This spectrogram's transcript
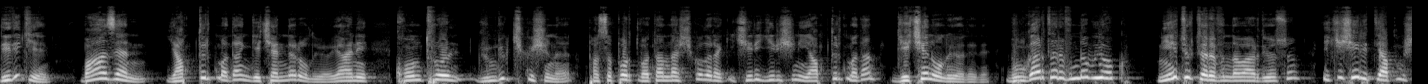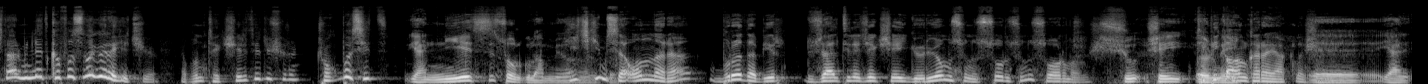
Dedi ki bazen yaptırtmadan geçenler oluyor. Yani kontrol gümrük çıkışını pasaport vatandaşlık olarak içeri girişini yaptırtmadan geçen oluyor dedi. Bulgar tarafında bu yok. Niye Türk tarafında var diyorsun? İki şerit yapmışlar millet kafasına göre geçiyor. Ya bunu tek şerite düşürün. Çok basit. Yani niyesi sorgulanmıyor. Hiç kimse onlara burada bir düzeltilecek şey görüyor musunuz sorusunu sormamış. Şu şey Tipik örneği. Ankara yaklaşımı. Ee, yani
